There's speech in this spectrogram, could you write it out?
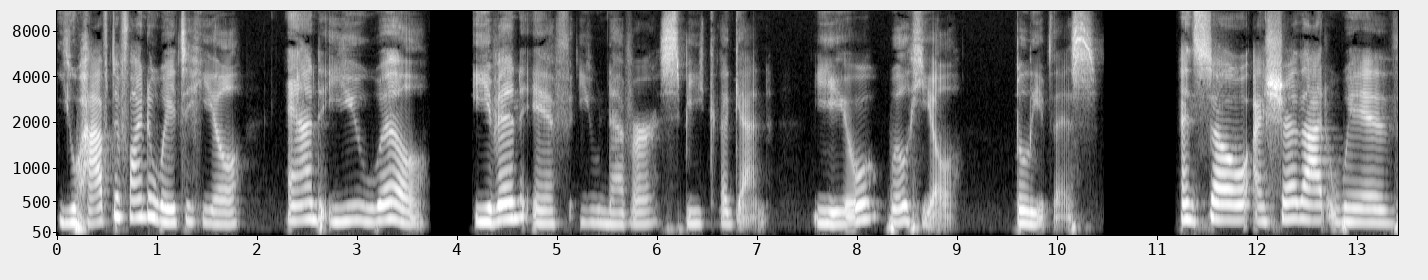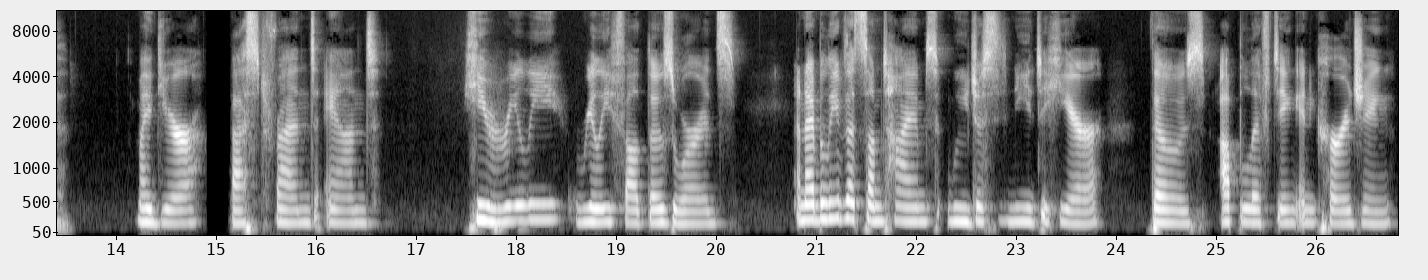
You have to find a way to heal, and you will, even if you never speak again. You will heal. Believe this. And so I share that with my dear best friend, and he really, really felt those words. And I believe that sometimes we just need to hear those uplifting, encouraging,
